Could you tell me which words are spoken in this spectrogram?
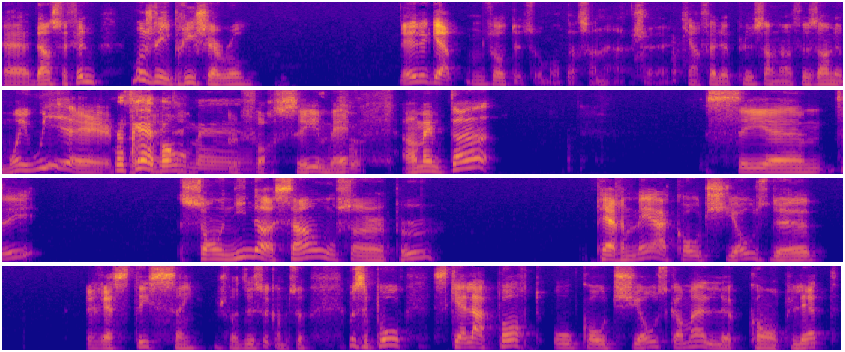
euh, dans ce film. Moi, je l'ai pris Cheryl. Et regarde, nous autres, c'est mon personnage euh, qui en fait le plus en en faisant le moins. Oui, c'est très bon, mais. Un peu forcé, mais en même temps, c'est. Euh, son innocence, un peu, permet à Coach Yost de rester sain. Je vais dire ça comme ça. Moi, c'est pour ce qu'elle apporte au coach Yost, comment elle le complète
